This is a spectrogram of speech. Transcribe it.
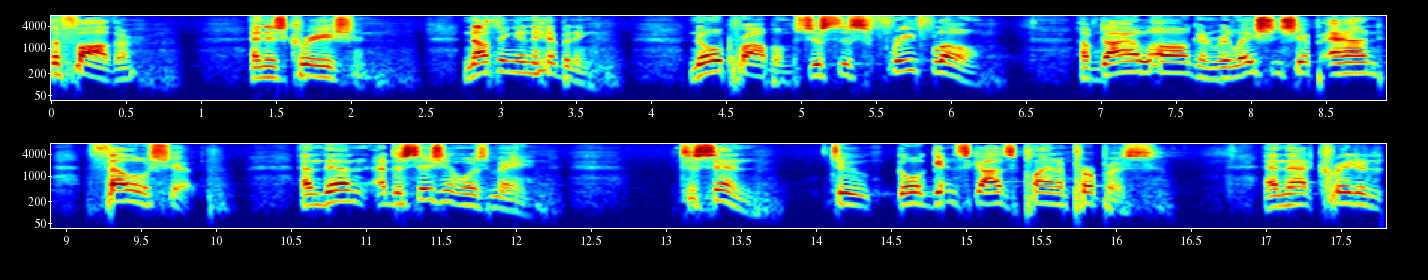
the Father, and His creation. Nothing inhibiting, no problems, just this free flow of dialogue and relationship and fellowship. And then a decision was made to sin, to go against God's plan and purpose. And that created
